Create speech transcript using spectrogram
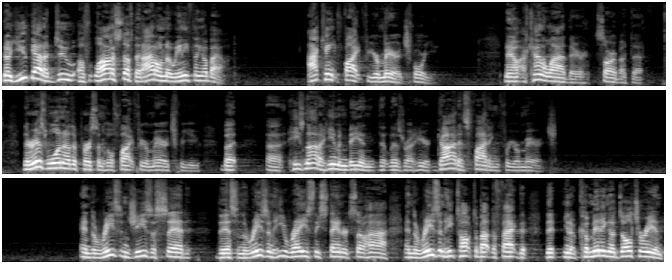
No, you've got to do a lot of stuff that I don't know anything about. I can't fight for your marriage for you. Now, I kind of lied there. Sorry about that. There is one other person who'll fight for your marriage for you, but uh, he's not a human being that lives right here. God is fighting for your marriage. And the reason Jesus said, this and the reason he raised these standards so high and the reason he talked about the fact that, that you know, committing adultery and,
